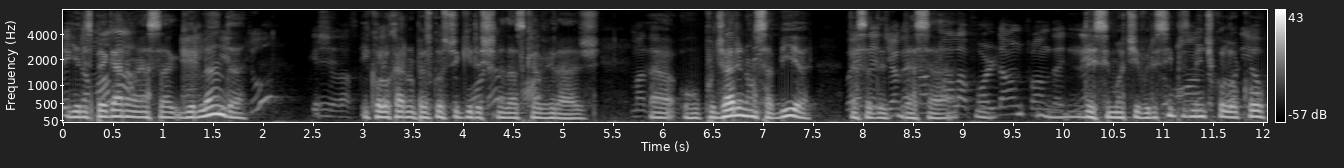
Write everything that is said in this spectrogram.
E eles pegaram essa guirlanda e colocaram no pescoço de Krishnadas Kaviraj. Uh, o Pujari não sabia dessa, dessa, desse motivo, ele simplesmente colocou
